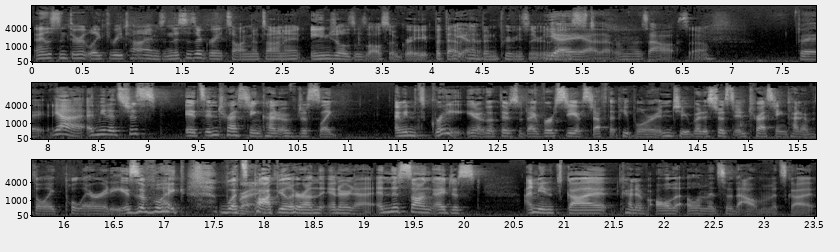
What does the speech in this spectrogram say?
And I listened through it like 3 times and this is a great song that's on it. Angels is also great, but that Yeah. had been previously released. yeah, yeah, that one was out. So But yeah, I mean, it's just it's interesting, kind of just like. I mean, it's great, you know, that there's a diversity of stuff that people are into, but it's just interesting, kind of the like polarities of like what's Right. popular on the internet. And this song, I just, I mean, it's got kind of all the elements of the album. It's got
